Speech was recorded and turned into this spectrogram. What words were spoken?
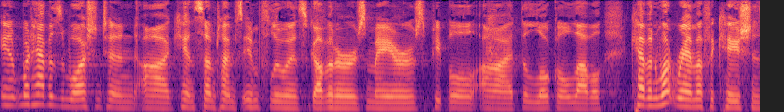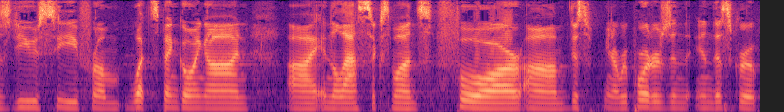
And what happens in Washington uh, can sometimes influence governors, mayors, people uh, at the local level. Kevin, what ramifications do you see from what's been going on uh, in the last six months for um, this, you know, reporters in in this group?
